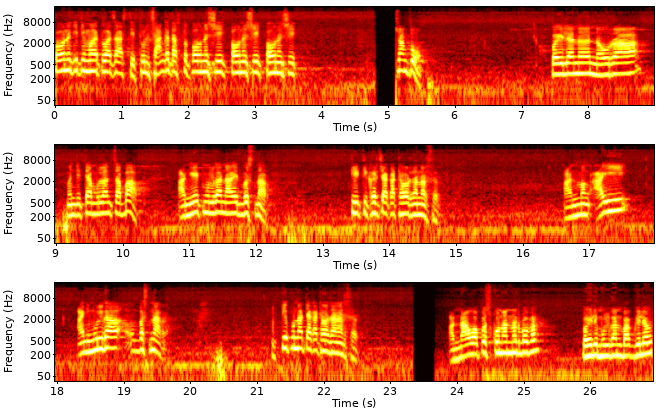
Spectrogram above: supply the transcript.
पोहणं किती महत्वाचं असते. तुला सांगत असतो पोहणं शिक पोहणं शिक पोहणं शिक सांगतो. पहिल्यानं नवरा म्हणजे त्या मुलांचा बाप आणि एक मुलगा नाळेत बसणार. ते तिकडच्या काठावर जाणार सर आणि मग आई आणि मुलगा बसणार. ते पुन्हा त्या काठावर जाणार सर. आणि नाव वापस कोण आणणार बाबा? पहिले मुलगा आणि बाप गेल्यावर?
